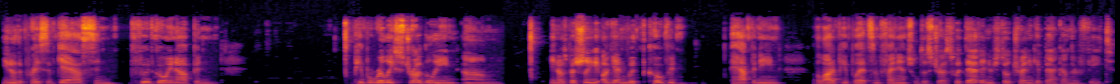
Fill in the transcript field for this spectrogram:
you know, the price of gas and food going up and people really struggling. Um, you know, especially again with COVID happening, a lot of people had some financial distress with that and are still trying to get back on their feet.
